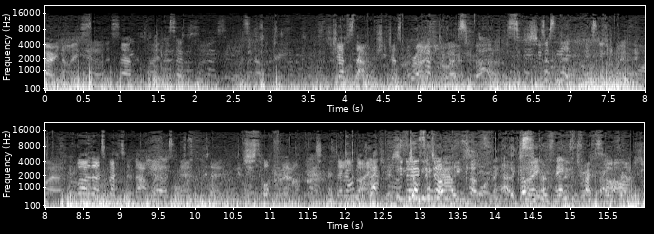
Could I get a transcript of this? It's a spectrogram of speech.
very nice. Yeah. The serpentine was lovely. Just that, she just broke. She just not listening to Quiet. Well, that's better that yeah. way, isn't it? So she's off now. Then you've got ages. She knows the jumping comes next. Jumping comes next. Dressage.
